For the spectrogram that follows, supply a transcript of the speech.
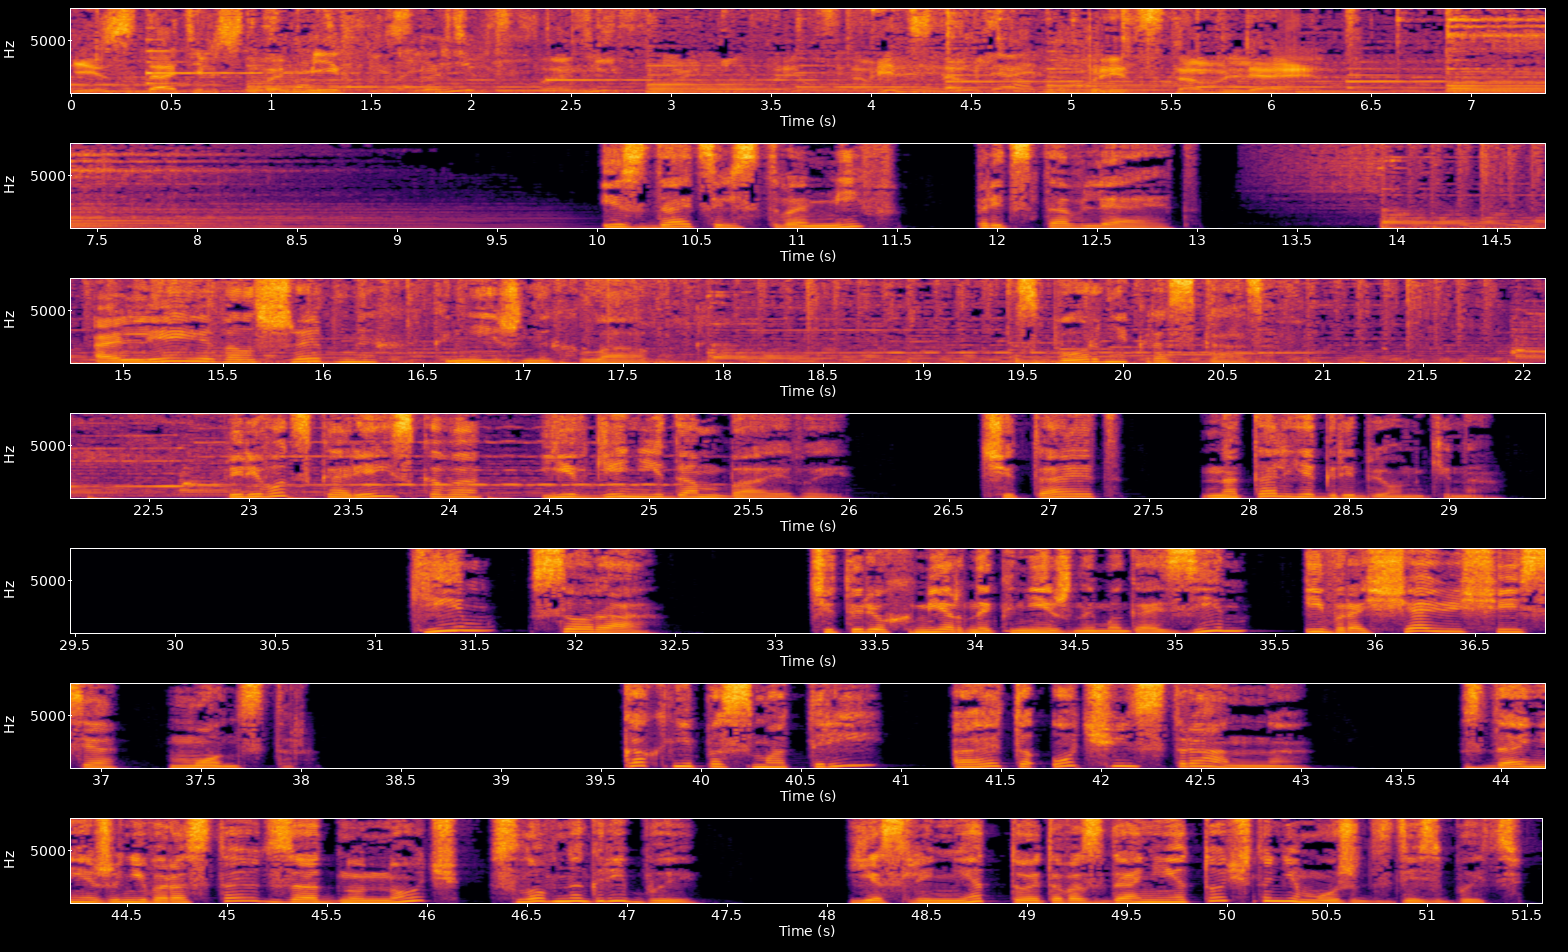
Издательство Миф, Издательство Миф, представляет. представляет. Издательство Миф представляет. Аллея волшебных книжных лавок. Сборник рассказов. Перевод с корейского Евгении Домбаевой. Читает Наталья Гребенкина. Ким Сора. Четырехмерный книжный магазин и вращающийся монстр. Как ни посмотри, а это очень странно. Здания же не вырастают за одну ночь, словно грибы. Если нет, то этого здания точно не может здесь быть.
